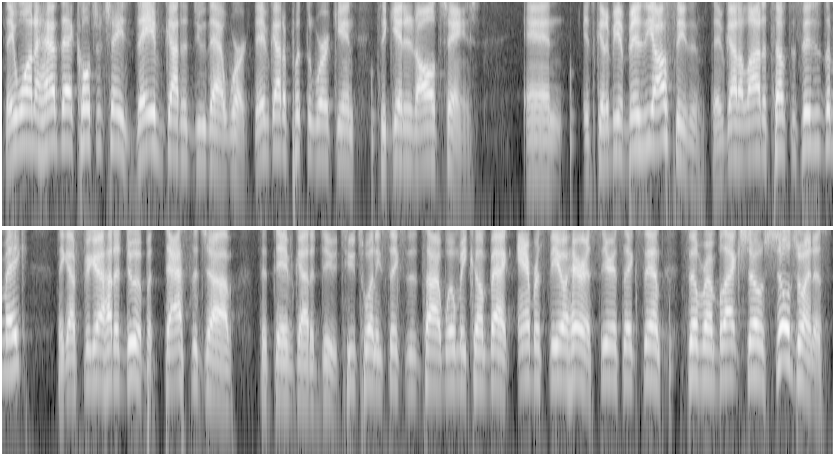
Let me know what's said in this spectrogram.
They want to have that culture change. They've got to do that work. They've got to put the work in to get it all changed. And it's going to be a busy offseason. They've got a lot of tough decisions to make. They got to figure out how to do it, but that's the job that they've got to do. 226 is the time when we come back. Amber Theoharis, Sirius XM, Silver and Black Show. She'll join us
